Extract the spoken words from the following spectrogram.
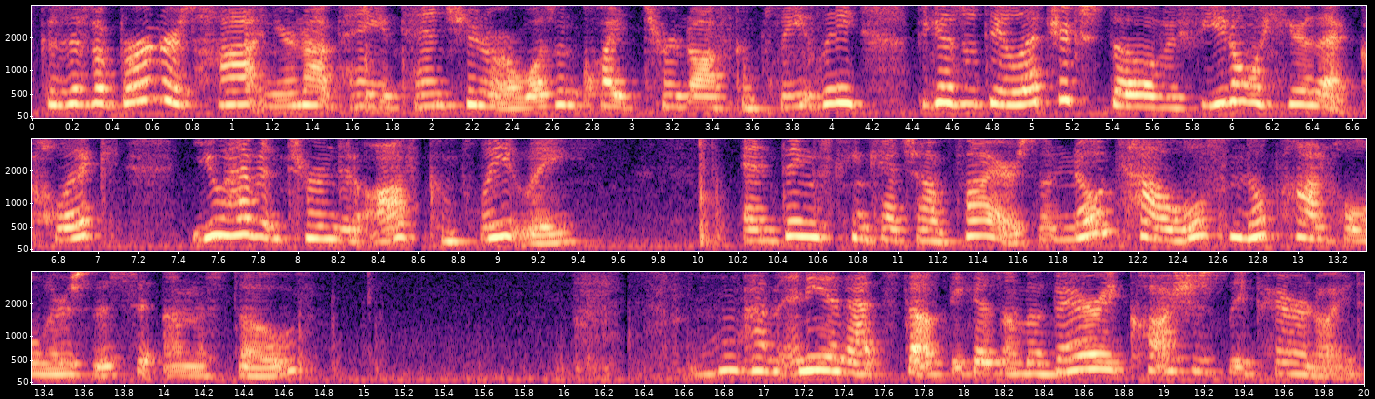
because if a burner is hot and you're not paying attention or wasn't quite turned off completely, because with the electric stove, if you don't hear that click, you haven't turned it off completely and things can catch on fire. So no towels, no pot holders that sit on the stove. I don't have any of that stuff because I'm a very cautiously paranoid.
